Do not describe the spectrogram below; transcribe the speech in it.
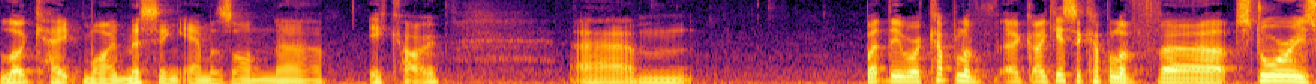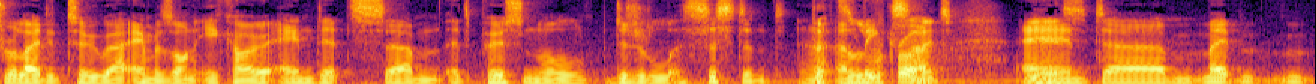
locate my missing Amazon uh, Echo. Um, but there were a couple of, uh, I guess, a couple of uh, stories related to uh, Amazon Echo and its um, its personal digital assistant, uh, Alexa. right. And Yes. um,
